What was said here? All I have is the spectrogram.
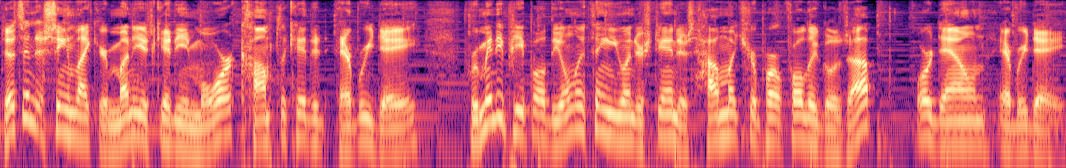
Doesn't it seem like your money is getting more complicated every day? For many people, the only thing you understand is how much your portfolio goes up or down every day.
